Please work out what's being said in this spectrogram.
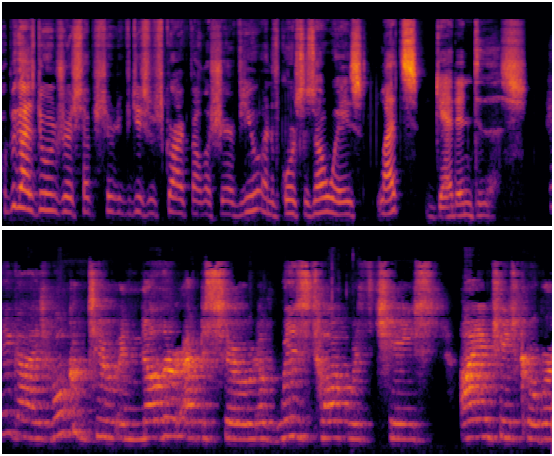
Hope you guys do enjoy this episode. If you do subscribe, follow, share, view, and of course, as always, let's get into this. Hey guys, welcome to another episode of Wiz Talk with Chase. I am Chase Coburn.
